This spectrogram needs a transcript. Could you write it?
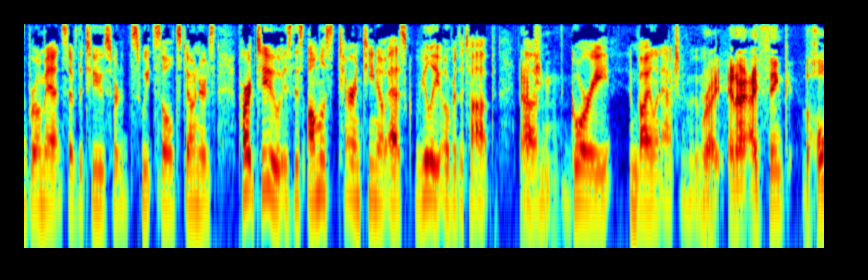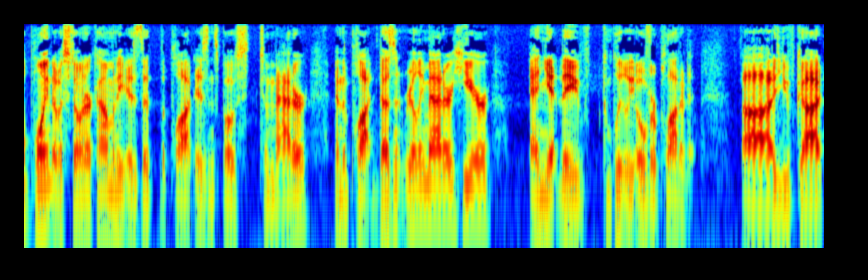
bromance of the two sort of sweet souled stoners. Part two is this almost Tarantino esque, really over the top, Action. um, gory and violent action movie. Right, and I, I think the whole point of a stoner comedy is that the plot isn't supposed to matter, and the plot doesn't really matter here, and yet they've completely overplotted it. Uh, you've got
